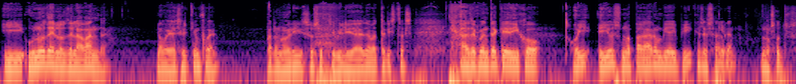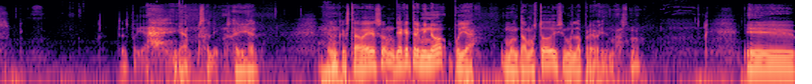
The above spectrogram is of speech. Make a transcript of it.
Y uno de los de la banda, no voy a decir quién fue, para no herir susceptibilidades de bateristas, haz de cuenta que dijo, oye, ellos no pagaron VIP, que se salgan, nosotros. Entonces, pues ya, ya nos salimos ahí al, en lo que estaba eso. Ya que terminó, pues ya, montamos todo, hicimos la prueba y demás, ¿no? Eh,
